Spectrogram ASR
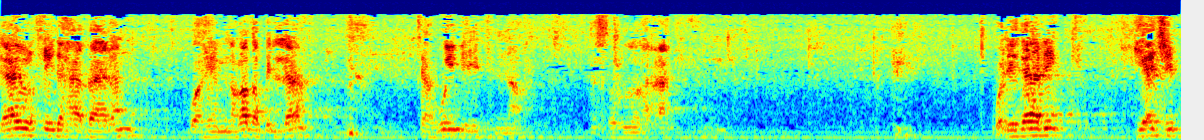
لا يلقي لها بالا وهي من غضب الله تهوي به في النار. نسأل الله العافية. ولذلك يجب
